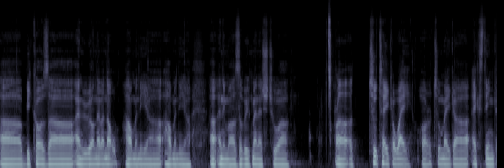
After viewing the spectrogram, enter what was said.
Uh, because uh, and we will never know how many uh, how many uh, uh, animals we've managed to uh, to take away or to make extinct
